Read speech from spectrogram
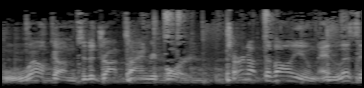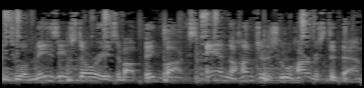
Welcome to the Drop-Tine Report. Turn up the volume and listen to amazing stories about big bucks and the hunters who harvested them.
